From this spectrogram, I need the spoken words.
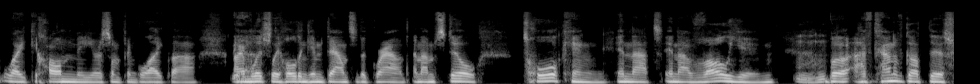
like con me or something like that, I'm literally holding him down to the ground and I'm still talking in that, in that volume, Mhm. but I've kind of got this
